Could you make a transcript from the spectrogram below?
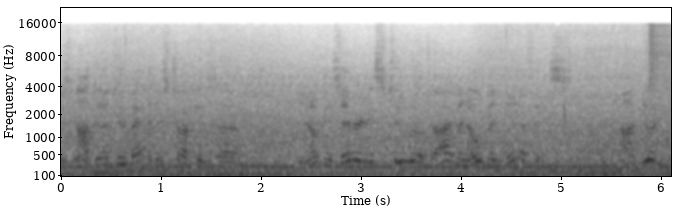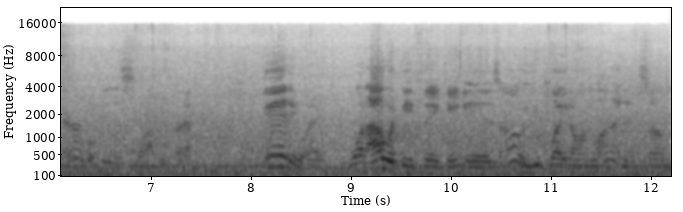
it's not doing too bad. This truck is, uh, you know, considering it's two-wheel drive and open diff, it's not doing terrible for this sloppy crap. Anyway, what I would be thinking is, oh, you played online and some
